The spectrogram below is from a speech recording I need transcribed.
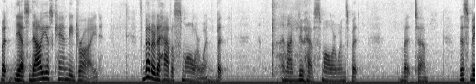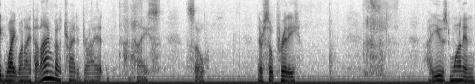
But yes dahlias can be dried. It's better to have a smaller one but and I do have smaller ones but but um, this big white one I thought I'm going to try to dry it. Nice. So they're so pretty. I used one in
